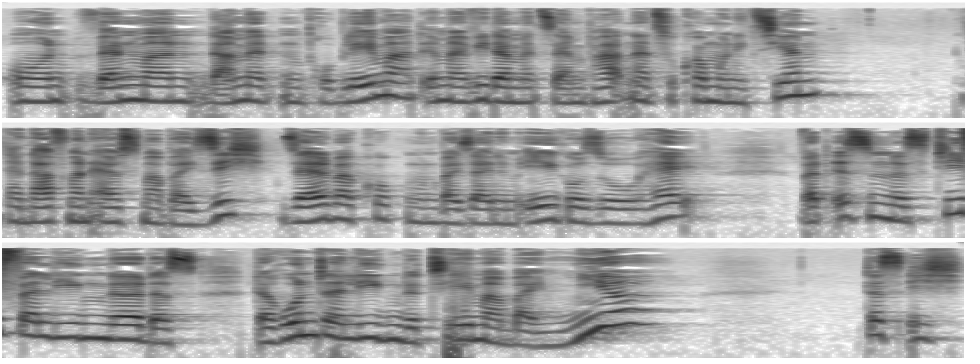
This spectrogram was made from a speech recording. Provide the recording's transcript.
Und wenn man damit ein Problem hat, immer wieder mit seinem Partner zu kommunizieren, dann darf man erstmal bei sich selber gucken und bei seinem Ego so, hey, was ist denn das tiefer liegende, das darunter liegende Thema bei mir? Das ich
